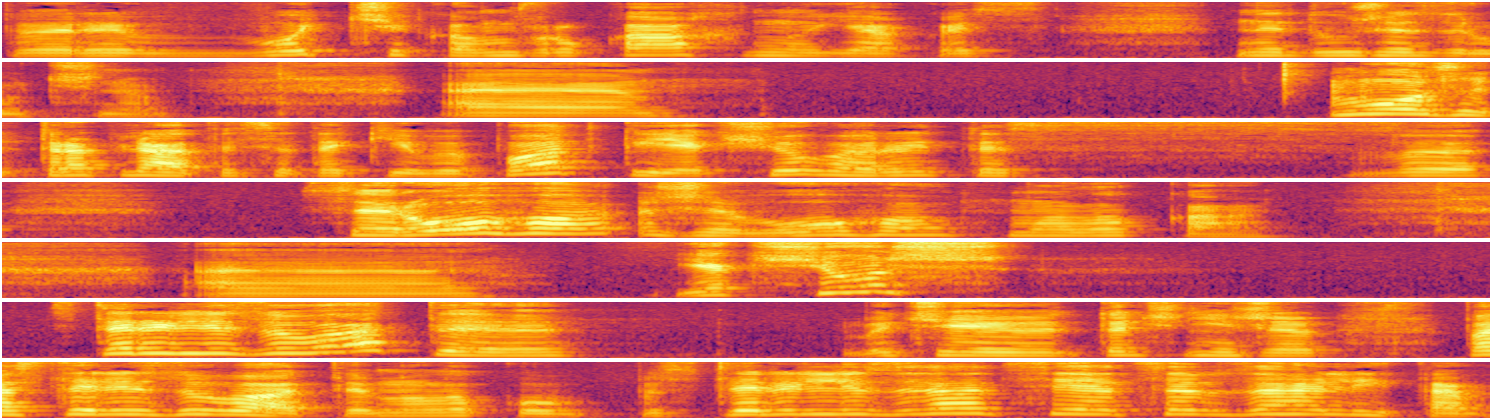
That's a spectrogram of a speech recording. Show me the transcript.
переводчиком в руках, ну, якось не дуже зручно. Е, Можуть траплятися такі випадки, якщо варити з сирого живого молока. Е, Якщо ж стерилізувати, чи точніше, пастеризувати молоко, стерилізація це взагалі там.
